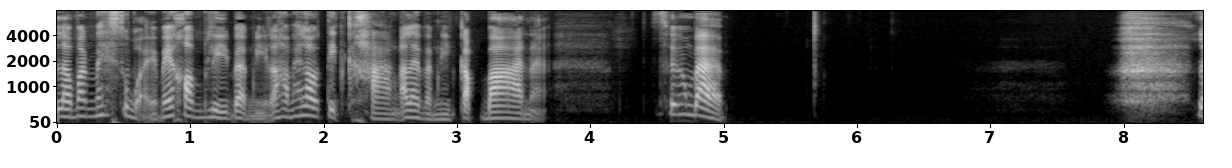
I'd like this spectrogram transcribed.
แล้วมันไม่สวยไม่คอมพลีทแบบนี้แล้วทำให้เราติดค้างอะไรแบบนี้กลับบ้านอะซึ่งแบบ ห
